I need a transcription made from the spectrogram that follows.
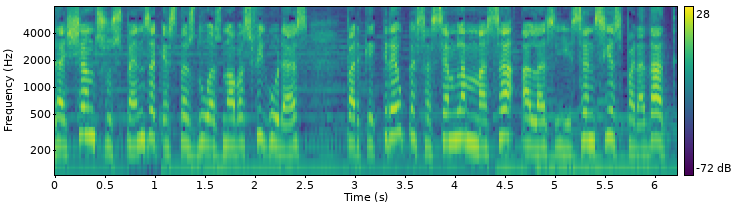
deixar en suspens aquestes dues noves figures perquè creu que s'assemblen massa a les llicències per edat,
